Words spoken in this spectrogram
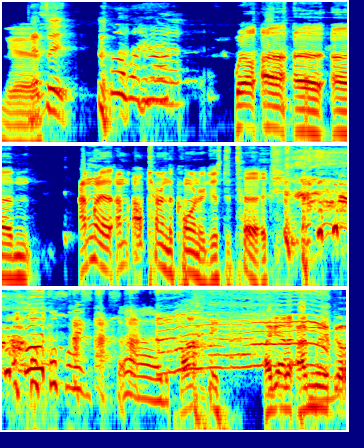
Yeah. That's it. Oh my god. Well, uh, uh, um, I'm gonna. I'm, I'll turn the corner just a touch. Oh my god. I, I gotta. I'm gonna go.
